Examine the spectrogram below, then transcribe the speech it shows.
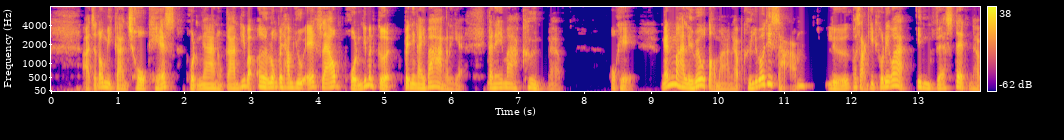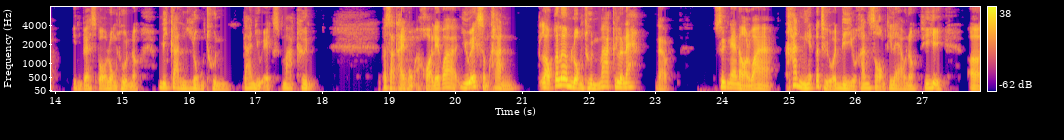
อาจจะต้องมีการ showcase ผลงานของการที่แบบเออลงไปทำ UX แล้วผลที่มันเกิดเป็นยังไงบ้างอะไรเงี้ยกันให้มากขึ้นนะครับโอเค งั้นมาเลเวลต่อมานะครับคือเลเวลที่ 3 หรือภาษาอังกฤษเขาเรียกว่า invested นะครับ invest แปลว่าลงทุนเนาะมีการลงทุนด้าน UX มากขึ้น ภาษาไทยผมขอเรียกว่า UX สำคัญ เราก็เริ่มลงทุนมากขึ้นแล้วนะนะครับซึ่งแน่นอนว่าขั้นนี้ก็ถือว่าดีกว่าขั้น 2 ที่แล้วเนาะที่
